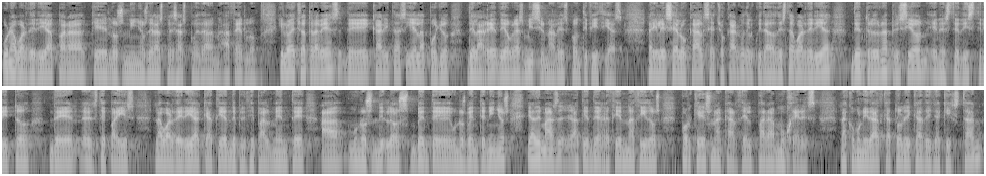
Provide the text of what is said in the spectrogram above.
una guardería para que los niños de las presas puedan hacerlo. Y lo ha hecho a través de Cáritas y el apoyo de la red de obras misionales pontificias. La iglesia local se ha hecho cargo del cuidado de esta guardería dentro de una prisión en este distrito de este país. La guardería que atiende principalmente a unos, los 20, unos 20 niños y además atiende recién nacidos porque es una cárcel para mujeres. La comunidad católica de Yakistán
